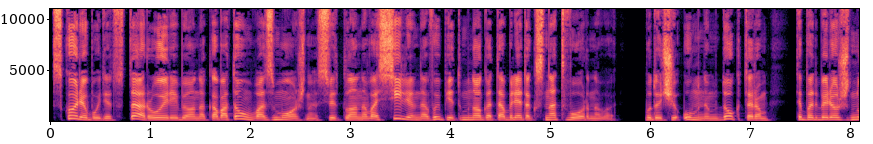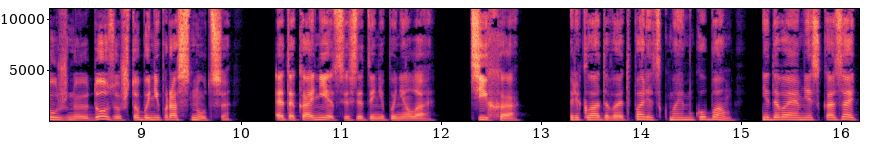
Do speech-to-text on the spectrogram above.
Вскоре будет второй ребенок, а потом, возможно, Светлана Васильевна выпьет много таблеток снотворного. Будучи умным доктором, ты подберешь нужную дозу, чтобы не проснуться. Это конец, если ты не поняла. Тихо!» Прикладывает палец к моим губам, не давая мне сказать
